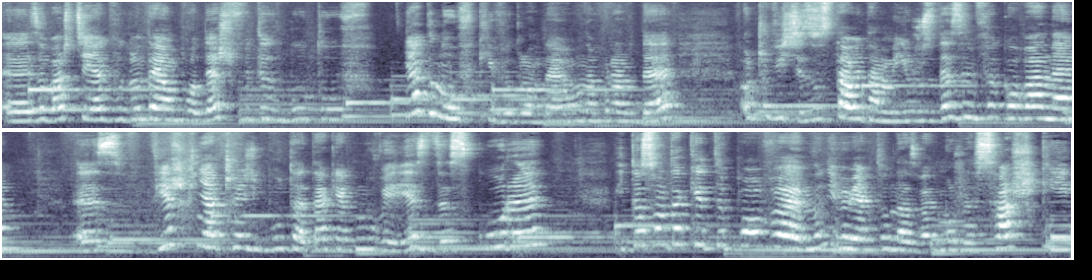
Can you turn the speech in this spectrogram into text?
E, zobaczcie, jak wyglądają podeszwy tych butów. Jak nówki wyglądają, naprawdę. Oczywiście zostały tam już zdezynfekowane. E, wierzchnia część buta, tak jak mówię, jest ze skóry. I to są takie typowe, no nie wiem jak to nazwać, może saszki,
